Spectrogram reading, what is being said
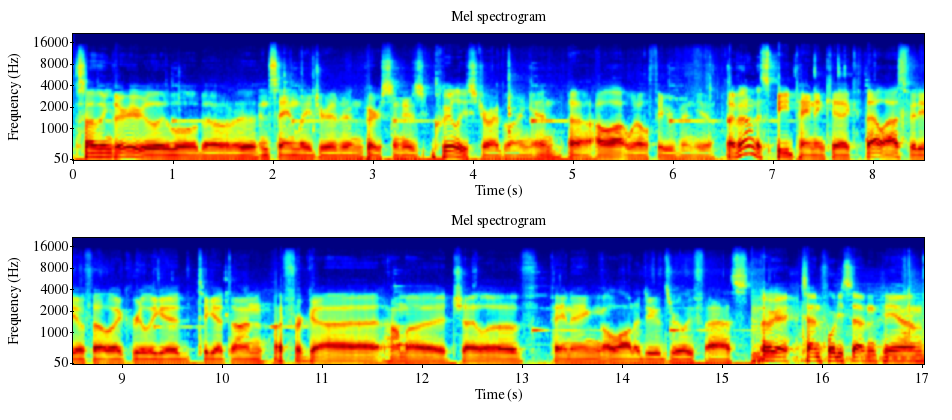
Something very relatable about an insanely driven person who's clearly struggling and uh, a lot wealthier than you. I've been on a speed painting kick. That last video felt like really good to get done. I forgot how much I love painting a lot of dudes really fast. Okay, 10.47 p.m.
